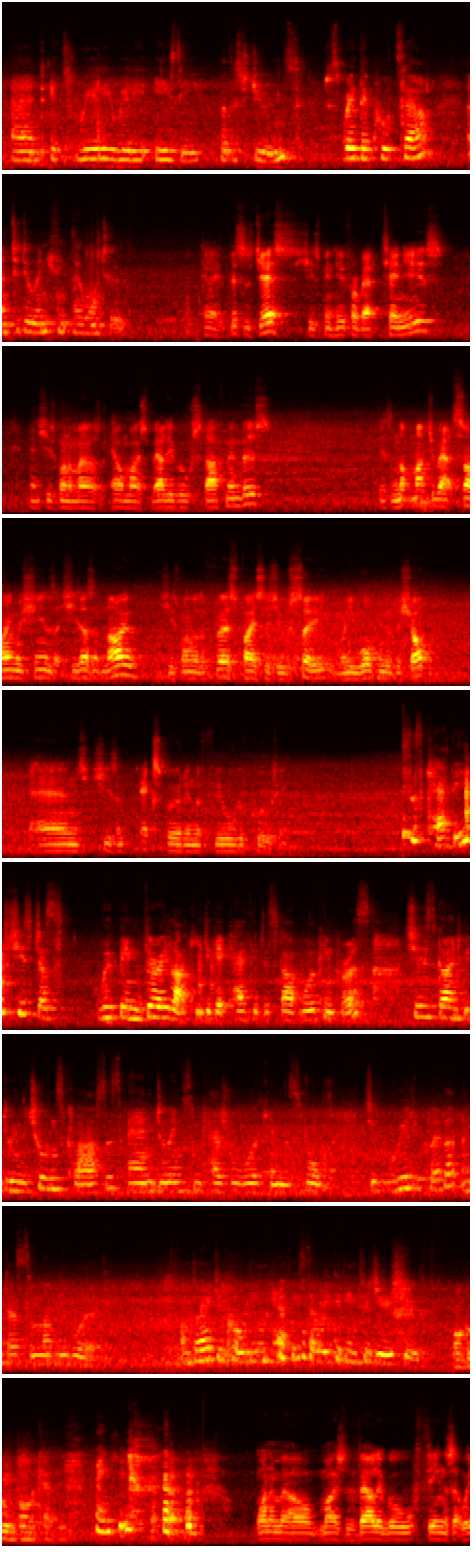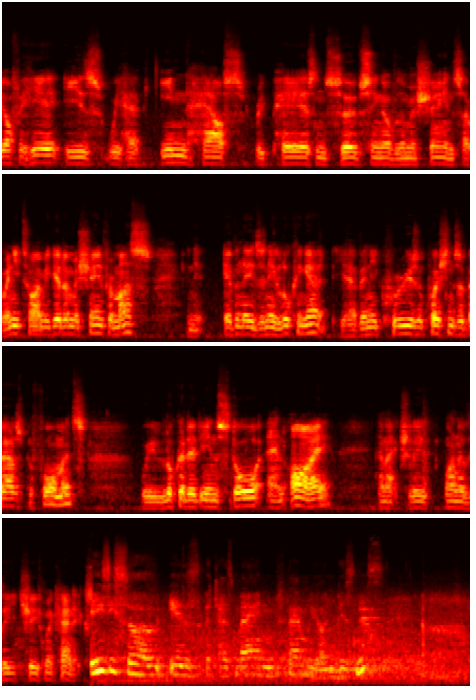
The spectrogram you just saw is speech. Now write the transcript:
and it's really, really easy for the students to spread their quilts out and to do anything they want to. Okay, this is Jess. She's been here for about 10 years and she's one of our, our most valuable staff members. There's not much about sewing machines that she doesn't know. She's one of the first faces you'll see when you walk into the shop and she's an expert in the field of quilting. This is Kathy. She's just, we've been very lucky to get Kathy to start working for us. She's going to be doing the children's classes and doing some casual work in the store. She's really clever and does some lovely work. I'm glad you called in, Kathy, so we could introduce you. Welcome aboard, Kathy. Thank you. One of our most valuable things that we offer here is we have in-house repairs and servicing of the machine. So anytime you get a machine from us and it ever needs any looking at, you have any queries or questions about its performance, we look at it in store and I am actually one of the chief mechanics. Easy Sew is a Tasmanian family owned business.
